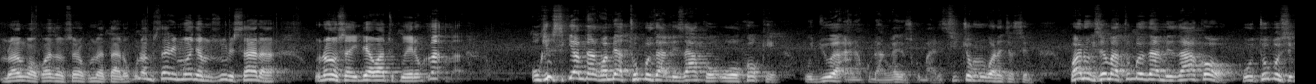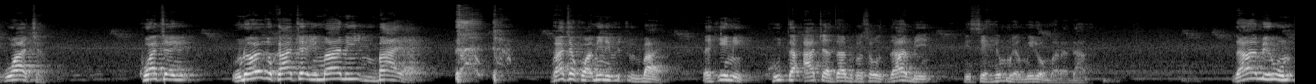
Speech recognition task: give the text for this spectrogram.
mlango wa kwanza mstari wa 15 kuna mstari mmoja mzuri sana unaosaidia watu kuelewa. Ukisikia mtu anakuambia tubu dhambi zako uokoke, ujue anakudanganya usikubali. Sicho Mungu anachosema. Kwani ukisema tubu dhambi zako, utubu sikuacha. Kuacha unaweza kaacha imani mbaya. Kaacha kuamini vitu vibaya. Lakini hutaacha dhambi kwa sababu dhambi ni sehemu ya mwili wa mwanadamu. Dhambi un,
